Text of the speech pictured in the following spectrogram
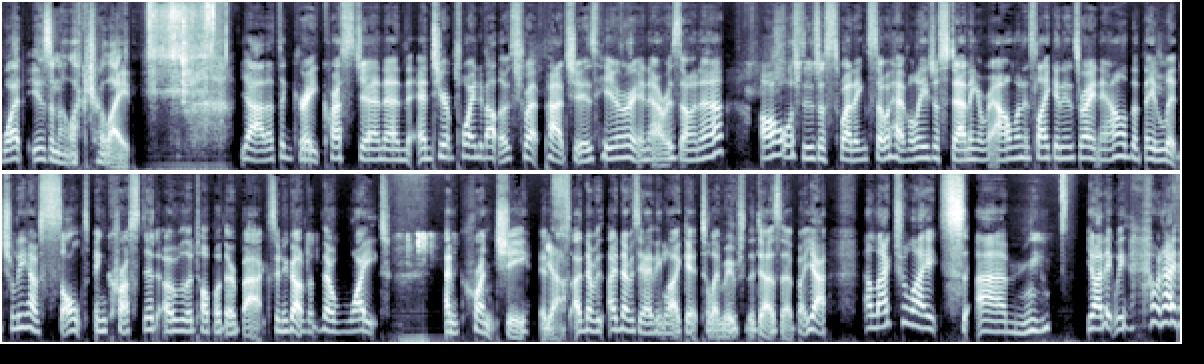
what is an electrolyte? Yeah, that's a great question. And and to your point about those sweat patches here in Arizona, our horses are sweating so heavily just standing around when it's like it is right now that they literally have salt encrusted over the top of their backs. And you've got they're white and crunchy. It's, yeah, I've never I'd never seen anything like it till I moved to the desert. But yeah, electrolytes. Um, you know, I think we when I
